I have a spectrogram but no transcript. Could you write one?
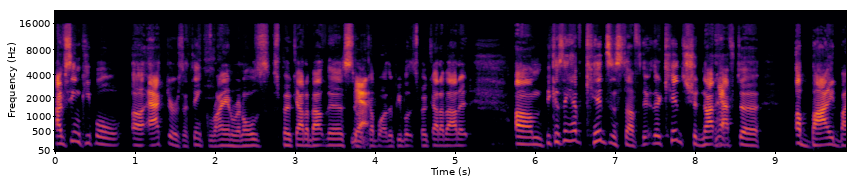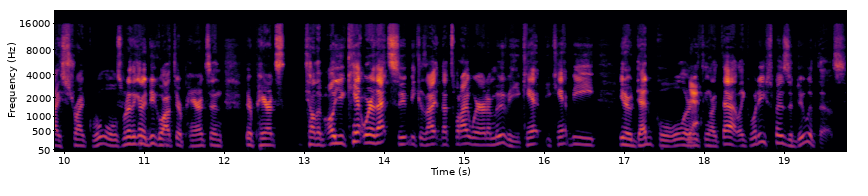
I've seen people, uh, actors. I think Ryan Reynolds spoke out about this. There Yeah. a couple other people that spoke out about it, um, because they have kids and stuff. Their, their kids should not Yeah. have to abide by strike rules. What are they going to do? Go out to their parents and their parents tell them, "Oh, you can't wear that suit because I that's what I wear in a movie. You can't you can't be you know Deadpool or Yeah. anything like that. Like, what are you supposed to do with this?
